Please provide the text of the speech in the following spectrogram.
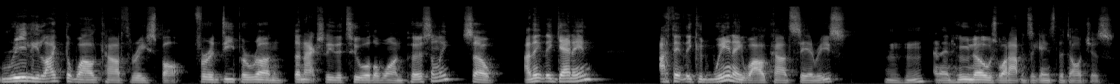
really like the wild card three spot for a deeper run than actually the two or the one personally. So I think they get in. I think they could win a wild card series, mm-hmm. and then who knows what happens against the Dodgers.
